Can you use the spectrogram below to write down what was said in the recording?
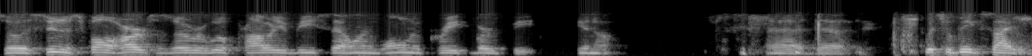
so as soon as fall harvest is over, we'll probably be selling Walnut Creek bird feed, you know, and, uh, which will be exciting.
